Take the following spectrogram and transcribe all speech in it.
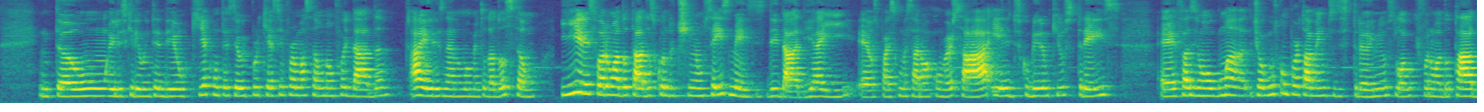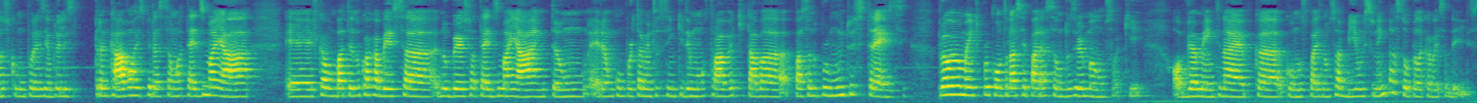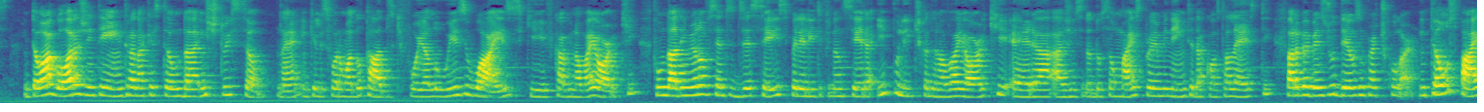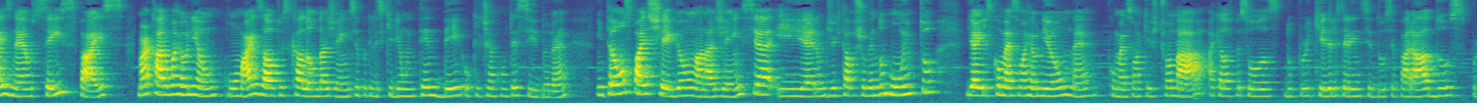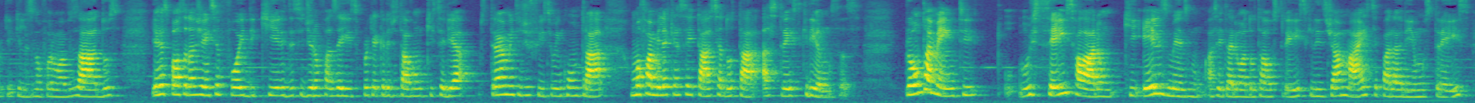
Então, eles queriam entender o que aconteceu e por que essa informação não foi dada a eles, né, no momento da adoção. E eles foram adotados quando tinham seis meses de idade. E aí, é, os pais começaram a conversar e eles descobriram que os três é, faziam alguma, tinham alguns comportamentos estranhos logo que foram adotados, como por exemplo, eles trancavam a respiração até desmaiar, é, ficavam batendo com a cabeça no berço até desmaiar. Então, era um comportamento assim que demonstrava que estava passando por muito estresse. Provavelmente por conta da separação dos irmãos, só que, obviamente, na época, como os pais não sabiam, isso nem passou pela cabeça deles. Então agora a gente entra na questão da instituição, né, em que eles foram adotados, que foi a Louise Wise, que ficava em Nova York, fundada em 1916 pela elite financeira e política de Nova York, era a agência de adoção mais proeminente da costa leste para bebês judeus em particular. Então os pais, né, os seis pais marcaram uma reunião com o mais alto escalão da agência porque eles queriam entender o que tinha acontecido, né? Então os pais chegam lá na agência e era um dia que estava chovendo muito, e aí eles começam a reunião, né? Começam a questionar aquelas pessoas do porquê deles terem sido separados, por que eles não foram avisados. E a resposta da agência foi de que eles decidiram fazer isso porque acreditavam que seria extremamente difícil encontrar uma família que aceitasse adotar as três crianças. Prontamente, os seis falaram que eles mesmos aceitariam adotar os três, que eles jamais separariam os três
